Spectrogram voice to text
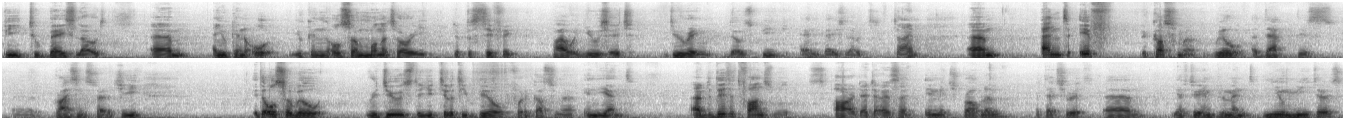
peak to base load. Um, and you can, you can also monitor the specific power usage during those peak and base load time. Um, and if the customer will adapt this uh, pricing strategy, it also will reduce the utility bill for the customer in the end. Uh, the disadvantages are that there is an image problem attached to it. Um, you have to implement new meters.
